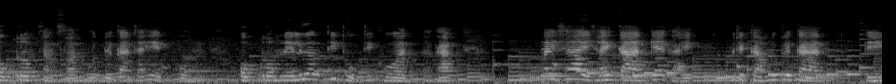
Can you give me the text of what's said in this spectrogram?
อบรมสั่งสอนบุตรโดยการใช้เหตุผล อบรมในเรื่องที่ถูกที่ควรนะครับ ไม่ใช่ใช้การแก้ไขพฤติกรรมลูกด้วยการตี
